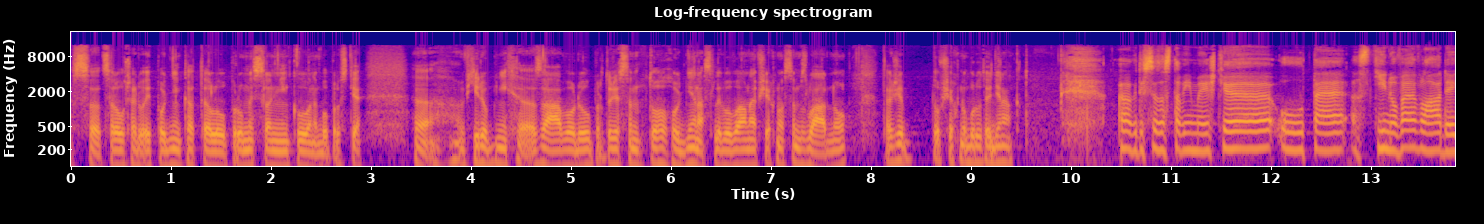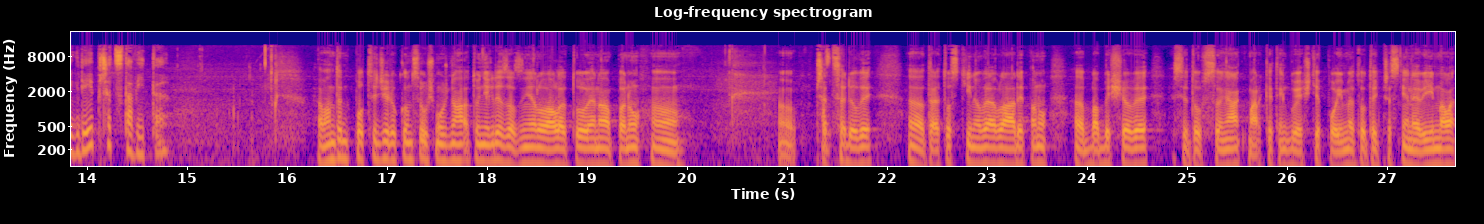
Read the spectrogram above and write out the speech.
s celou řadou i podnikatelů, průmyslníků nebo prostě výrobních závodů, protože jsem toho hodně nasliboval, ne všechno jsem zvládnul, takže to všechno budu teď dělat. Když se zastavíme ještě u té stínové vlády, kdy ji představíte? Já mám ten pocit, že dokonce už možná to někde zaznělo, ale to je na panu eh, eh, předsedovi eh, této stínové vlády, panu Babišovi, jestli to se nějak marketingu ještě pojme, to teď přesně nevím, ale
